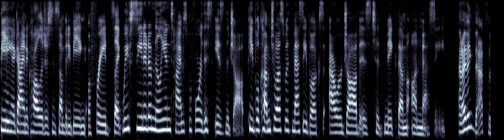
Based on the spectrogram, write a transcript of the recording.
being a gynecologist and somebody being afraid. It's like we've seen it a million times before. This is the job. People come to us with messy books. Our job is to make them unmessy. And I think that's the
